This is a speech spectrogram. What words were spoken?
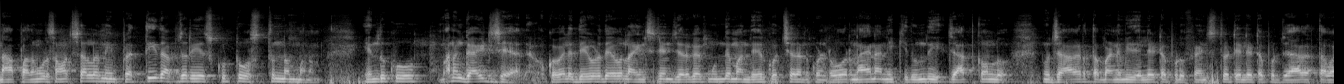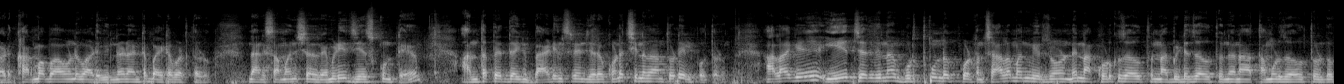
నా పదమూడు సంవత్సరాల్లో నేను ప్రతిదీ అబ్జర్వ్ చేసుకుంటూ వస్తున్నాం మనం. ఎందుకు? మనం గైడ్ చేయాలి. ఒకవేళ దేవుడి దేవుళ్ళ ఇన్సిడెంట్ జరగక ముందే మన దగ్గరకు వచ్చారనుకోండి ఓరు నాయన నీకు ఇది ఉంది జాతకంలో. నువ్వు జాగ్రత్త బండి మీద వెళ్ళేటప్పుడు ఫ్రెండ్స్ తోటి వెళ్ళేటప్పుడు జాగ్రత్త. వాడి కర్మ బాగుండి వాడు విన్నాడంటే బయటపడతాడు. దానికి సంబంధించిన రెమెడీస్ చేసుకుంటే అంత పెద్ద బ్యాడ్ ఇన్సిడెంట్ జరగకుండా చిన్నదాంతో వెళ్ళిపోతాడు. అలాగే ఏది చదివినా గుర్తుకుండకపోవటం. చాలామంది మీరు చూడండి నా కొడుకు చదువుతుంది నా బిడ్డ చదువుతుంది నా తమ్ముడు చదువుతుండు.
